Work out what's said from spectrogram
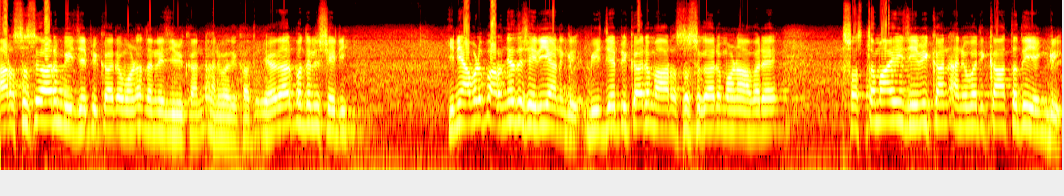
ആർ എസ് എസ്സുകാരും ബി ജെ പിക്കാരുമാണ് തന്നെ ജീവിക്കാൻ അനുവദിക്കാത്തത്. ഏതായാലും ശരി. ഇനി അവൾ പറഞ്ഞത് ശരിയാണെങ്കിൽ ബി ജെ പിക്കാരും ആർ എസ് എസ്സുകാരുമാണ് അവരെ സ്വസ്ഥമായി ജീവിക്കാൻ അനുവദിക്കാത്തത് എങ്കിൽ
